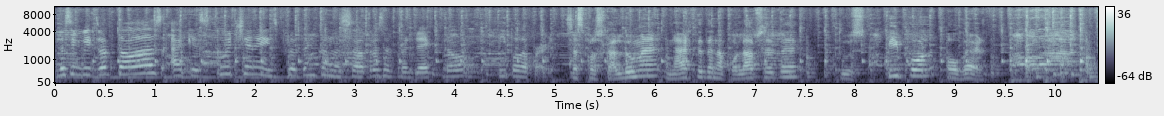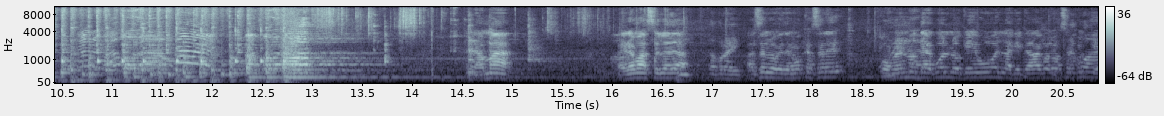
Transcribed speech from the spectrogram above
Los invito a todos a que escuchen y disfruten con nosotros el proyecto People of Earth. Σας προσκαλούμε να έρθετε να απολαύσετε τους People of Earth. Nada más, nada más hacerle da. Está por ahí. Hacer lo que tenemos que hacer es ponernos de acuerdo qué voz es la que cada cual va a hacer porque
